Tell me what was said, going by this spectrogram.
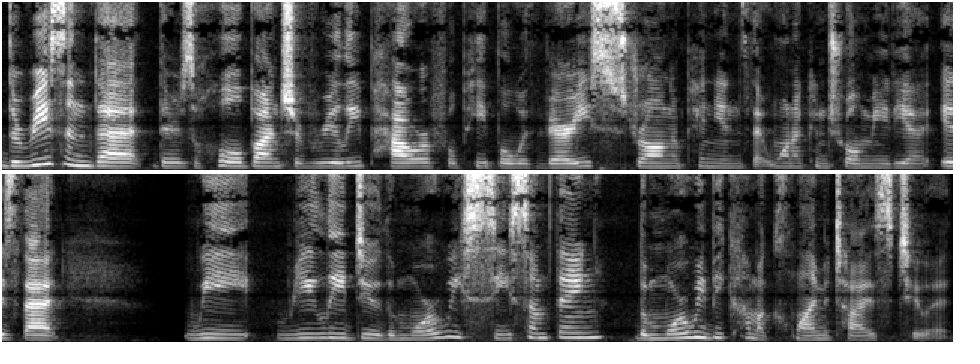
the reason that there's a whole bunch of really powerful people with very strong opinions that want to control media is that we really do. The more we see something, the more we become acclimatized to it.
